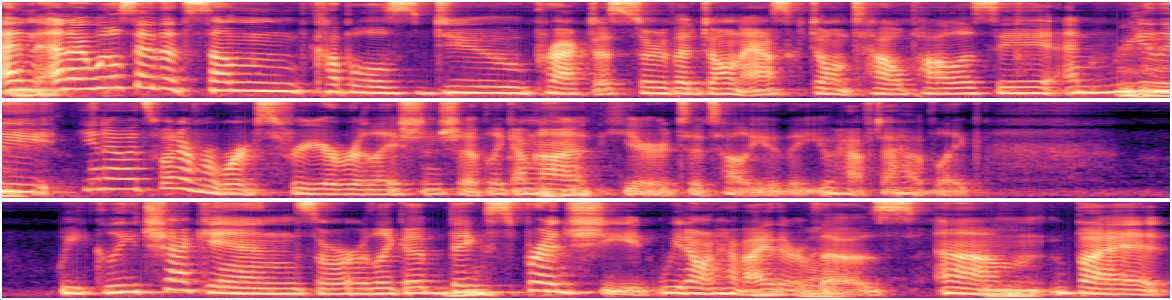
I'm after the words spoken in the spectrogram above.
And and I will say that some couples do practice sort of a don't ask, don't tell policy. And mm-hmm. really, you know, it's whatever works for your relationship. Like I'm not mm-hmm. here to tell you that you have to have like weekly check-ins or like a big mm-hmm. spreadsheet. We don't have either of those. Um, mm-hmm. but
